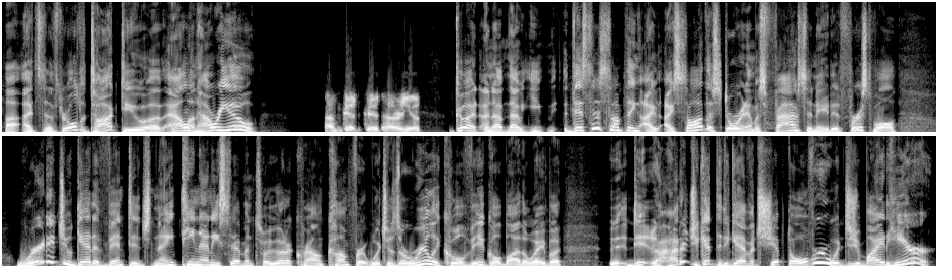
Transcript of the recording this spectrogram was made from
Uh, it's a thrill to talk to you. Uh, Alan, how are you? I'm good, good. How are you? Good. And uh, now, you, this is something I, I saw the story and I was fascinated. First of all, where did you get a vintage 1997 Toyota Crown Comfort, which is a really cool vehicle, by the way? But uh, did, how did you get? Did you have it shipped over? Or did you buy it here?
